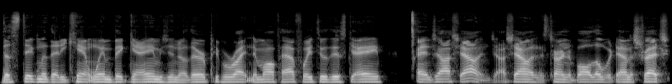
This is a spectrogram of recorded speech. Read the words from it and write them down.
the stigma that he can't win big games. You know, there are people writing him off halfway through this game and Josh Allen. Josh Allen has turned the ball over down the stretch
